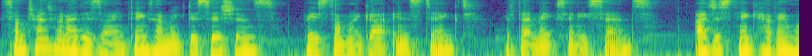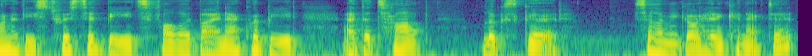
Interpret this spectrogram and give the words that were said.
Sometimes when I design things, I make decisions based on my gut instinct, if that makes any sense. I just think having one of these twisted beads followed by an aqua bead at the top looks good. So let me go ahead and connect it.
